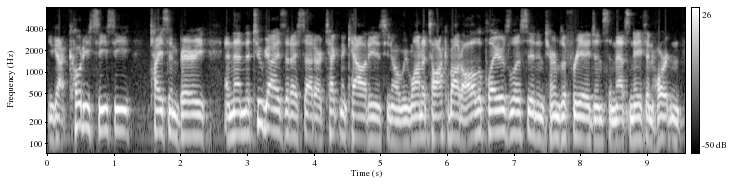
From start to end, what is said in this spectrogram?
you got Cody Ceci, Tyson Barrie, and then the two guys that I said are technicalities. You know, we want to talk about all the players listed in terms of free agents, and that's Nathan Horton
